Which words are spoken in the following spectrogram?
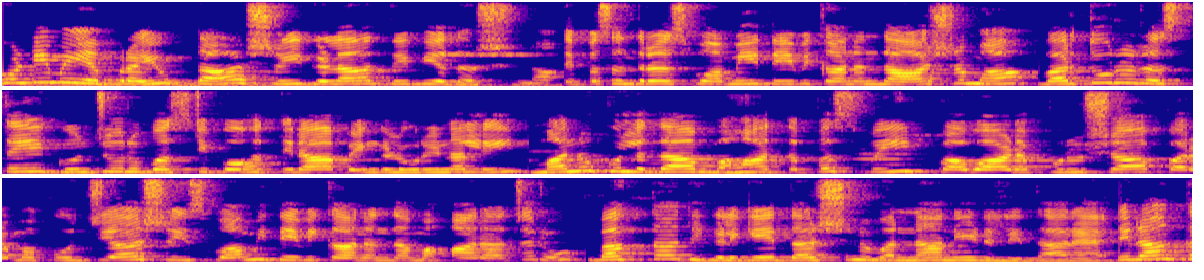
ಹುಣ್ಣಿಮೆಯ ಪ್ರಯುಕ್ತ ಶ್ರೀಗಳ ದಿವ್ಯ ದರ್ಶನ. ತಿಪ್ಪಸಂದ್ರ ಸ್ವಾಮಿ ದೇವಿಕಾನಂದ ಆಶ್ರಮ, ವರ್ತೂರು ರಸ್ತೆ ಗುಂಜೂರು ಬಸ್ ಡಿಪೋ ಹತ್ತಿರ ಬೆಂಗಳೂರಿನಲ್ಲಿ ಮನುಕುಲದ ಮಹಾ ತಪಸ್ವಿ ಪವಾಡ ಪುರುಷ ಪರಮ ಪೂಜ್ಯ ಶ್ರೀ ಸ್ವಾಮಿ ದೇವಿಕಾನಂದ ಮಹಾರಾಜರು ಭಕ್ತಾದಿಗಳಿಗೆ ದರ್ಶನವನ್ನ ನೀಡಲಿದ್ದಾರೆ. ದಿನಾಂಕ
